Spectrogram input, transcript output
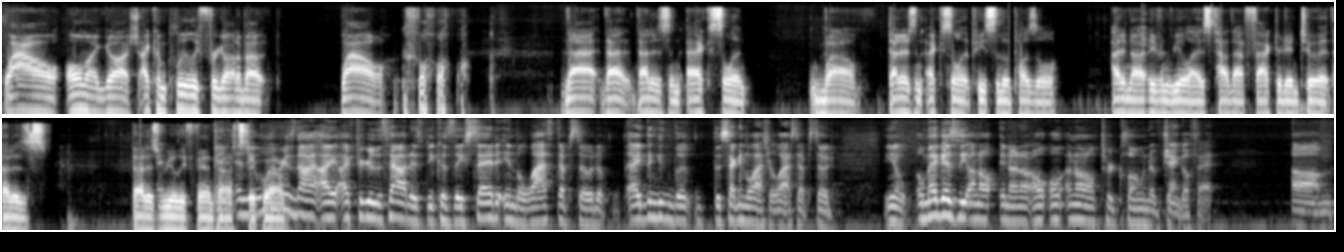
Wow. Oh my gosh. I completely forgot about wow. That that that is an excellent wow. That is an excellent piece of the puzzle. I did not even realize how that factored into it. That is that is really And, and the only Wow. reason I, I, I figured this out is because they said in the last episode of I think in the the second to last or last episode, you know, Omega is the unal- an unaltered clone of Jango Fett, um,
